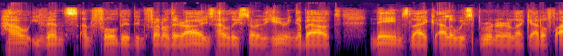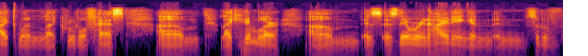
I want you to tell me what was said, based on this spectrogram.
how events unfolded in front of their eyes, how they started hearing about names like Alois Brunner, like Adolf Eichmann, like Rudolf Hess, um, like Himmler, um, as, as they were in hiding and, and sort of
